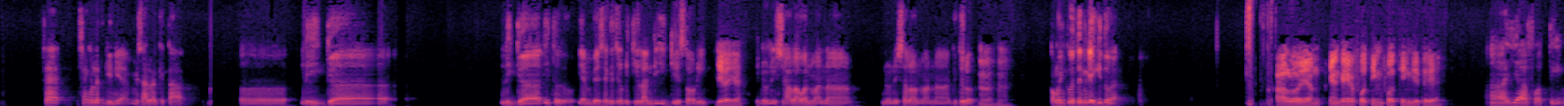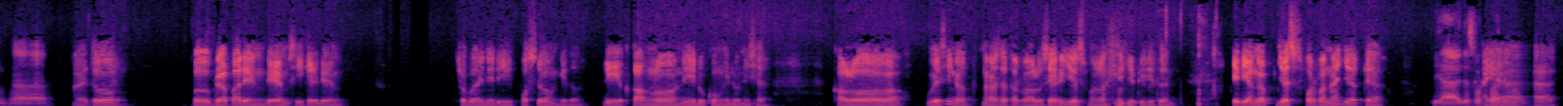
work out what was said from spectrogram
Saya saya ngeliat gini ya, misalnya kita eh, liga liga itu loh, yang biasa kecil-kecilan di IG story, Iya, ya. Indonesia lawan mana, Indonesia lawan mana gitu loh. Heeh. Kamu ikutin kayak gitu nggak? Kalau yang yang kayak voting-voting gitu ya. Ah iya voting. Ah, Nah, itu beberapa ada yang DM sih kayak DM. Coba ini di post dong gitu. Di account lo nih dukung Indonesia. Kalau gue sih nggak ngerasa terlalu serius malah gitu-gituan. Kayak dianggap just for fun aja kayak ya just for fun. kayak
